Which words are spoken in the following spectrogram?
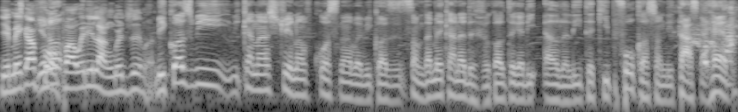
You make a You faux pas with the language, man. because we we cannot strain, of course, now, but because it's sometimes it's kind of difficult to get the elderly to keep focus on the task ahead.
